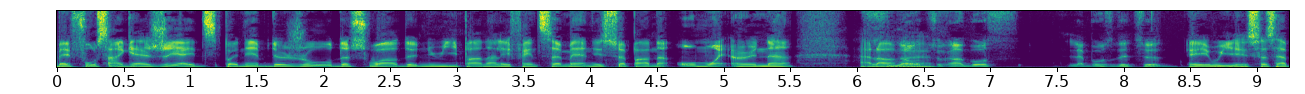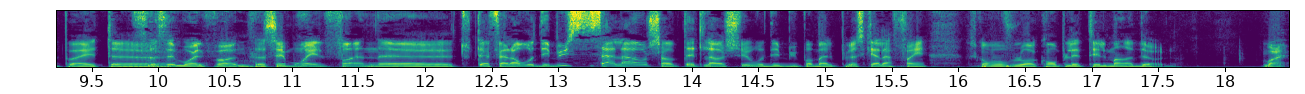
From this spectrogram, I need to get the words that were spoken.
ben, il faut s'engager à être disponible de jour, de soir, de nuit, pendant les fins de semaine, et ça pendant au moins un an. Alors, Sinon, tu rembourses la bourse d'études. et oui, et ça, ça peut être... euh, Ça, c'est moins le fun. ça, c'est moins le fun. euh, tout à fait. Alors, au début, si ça lâche, ça va peut-être lâcher au début pas mal plus qu'à la fin, parce qu'on va vouloir compléter le mandat. là. Ouais.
